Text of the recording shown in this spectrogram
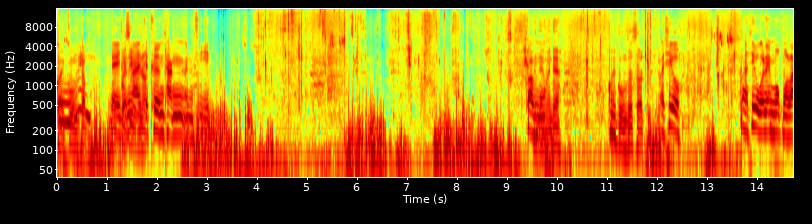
ก้อยกุ้งครับ ได้จปลานซิวว่าพี่น้องจะเครื่องทางอันสีกรอบหเดิมูมเหมือนเดิมก้อยกุ้งสดปลาชิวปลาชิวก็เลยมกบอกไร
